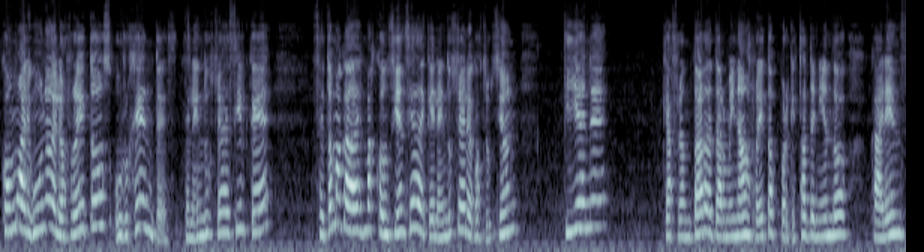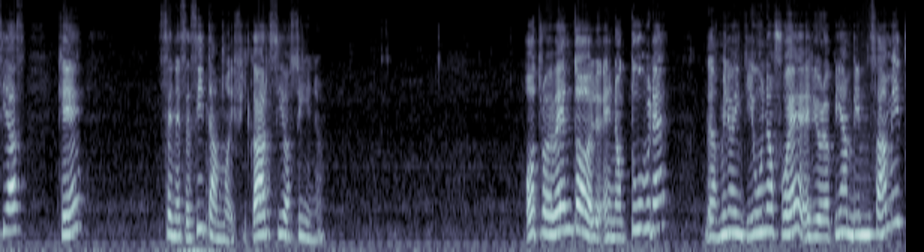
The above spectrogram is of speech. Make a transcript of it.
como alguno de los retos urgentes de la industria, es decir, que se toma cada vez más conciencia de que la industria de la construcción tiene que afrontar determinados retos porque está teniendo carencias que se necesitan modificar sí o sí, ¿no? Otro evento en octubre de 2021 fue el European BIM Summit,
